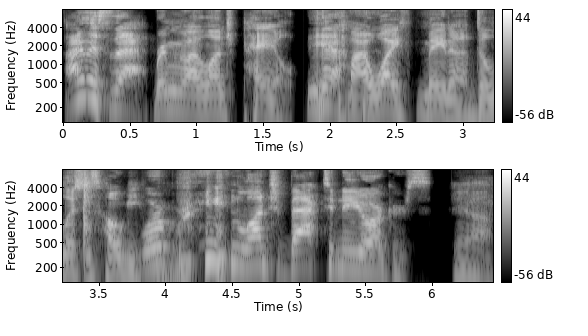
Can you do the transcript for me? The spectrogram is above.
I miss that. Bring me my lunch pail. Yeah. My wife made a delicious hoagie. We're for me. bringing lunch back to New Yorkers. Yeah.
